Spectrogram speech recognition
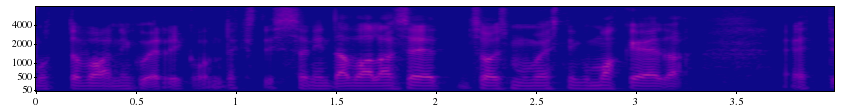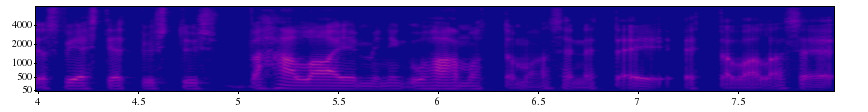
mutta vaan niin kuin eri kontekstissa, niin tavallaan se, että se olisi mun mielestä niin kuin makeeta, että jos viestijät pystyisi vähän laajemmin niin kuin hahmottamaan sen, että, ei, että tavallaan se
